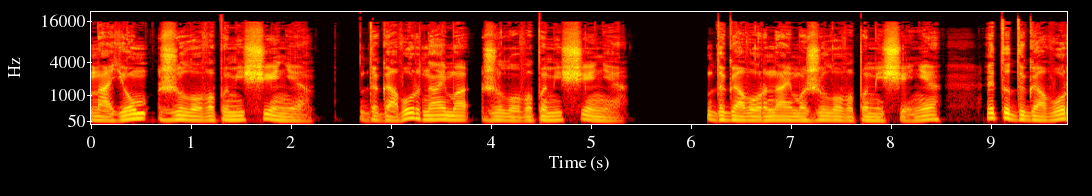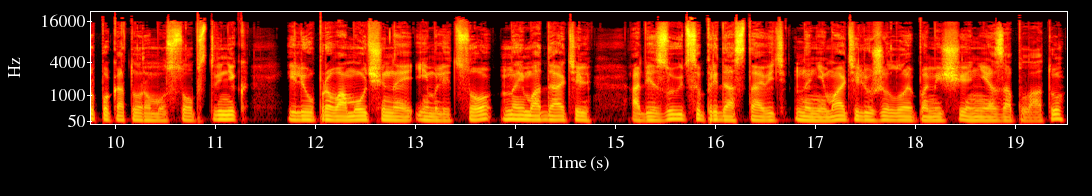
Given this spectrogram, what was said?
Наем жилого помещения. Договор найма жилого помещения. Договор найма жилого помещения это договор, по которому собственник или управомоченное им лицо, наймодатель, обязуется предоставить нанимателю жилое помещение за плату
